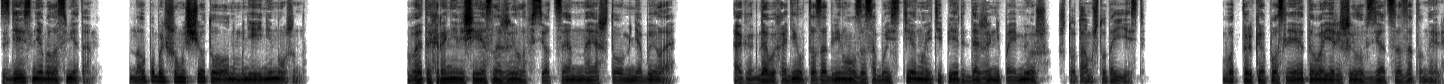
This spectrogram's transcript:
Здесь не было света, но по большому счету он мне и не нужен. В это хранилище я сложил все ценное, что у меня было. А когда выходил, то задвинул за собой стену, и теперь даже не поймешь, что там что-то есть. Вот только после этого я решил взяться за туннель.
